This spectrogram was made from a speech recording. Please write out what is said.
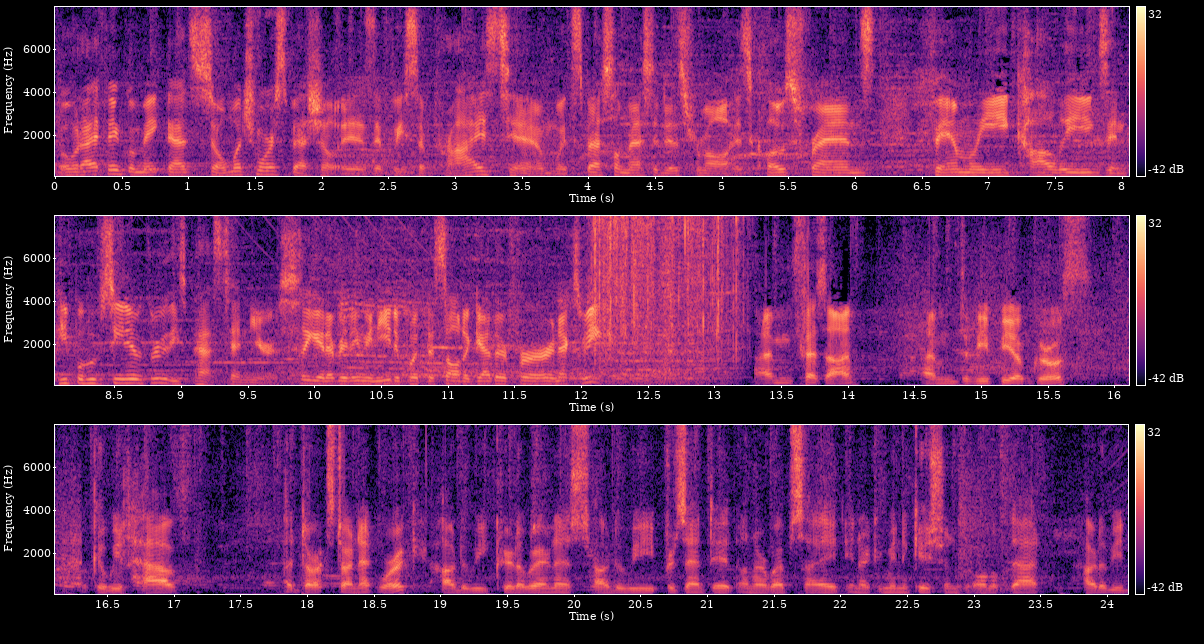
But what I think would make that so much more special is if we surprised him with special messages from all his close friends, family, colleagues, and people who've seen him through these past 10 years. To get everything we need to put this all together for next week. I'm Faizan. I'm the VP of Growth. Okay, we'll have a Dark Star network. How do we create awareness? How do we present it on our website, in our communications, all of that? How do we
